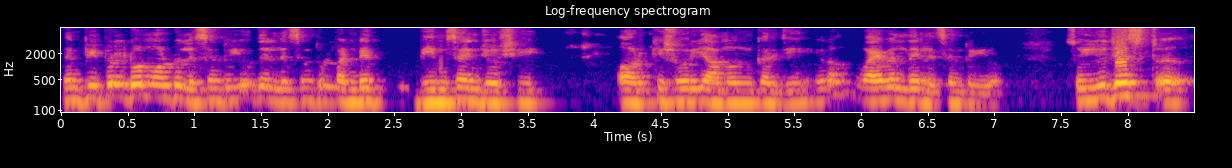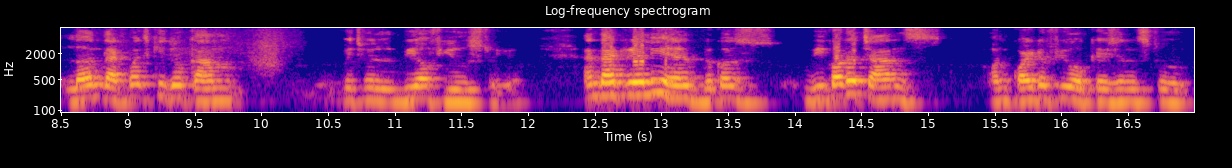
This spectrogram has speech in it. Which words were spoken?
then people don't want to listen to you. They listen to Pandit Bhimsen Joshi or Kishori Amonkar ji. You know, why will they listen to you? So you just uh, learn that much ki jo kaam which will be of use to you. And that really helped because we got a chance on quite a few occasions to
